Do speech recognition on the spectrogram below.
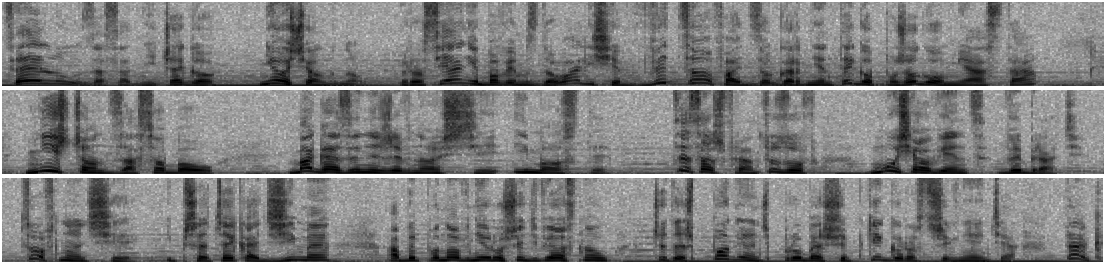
celu zasadniczego nie osiągnął. Rosjanie bowiem zdołali się wycofać z ogarniętego pożogą miasta, niszcząc za sobą magazyny żywności i mosty. Cesarz Francuzów musiał więc wybrać: cofnąć się i przeczekać zimę, aby ponownie ruszyć wiosną, czy też podjąć próbę szybkiego rozstrzygnięcia, tak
